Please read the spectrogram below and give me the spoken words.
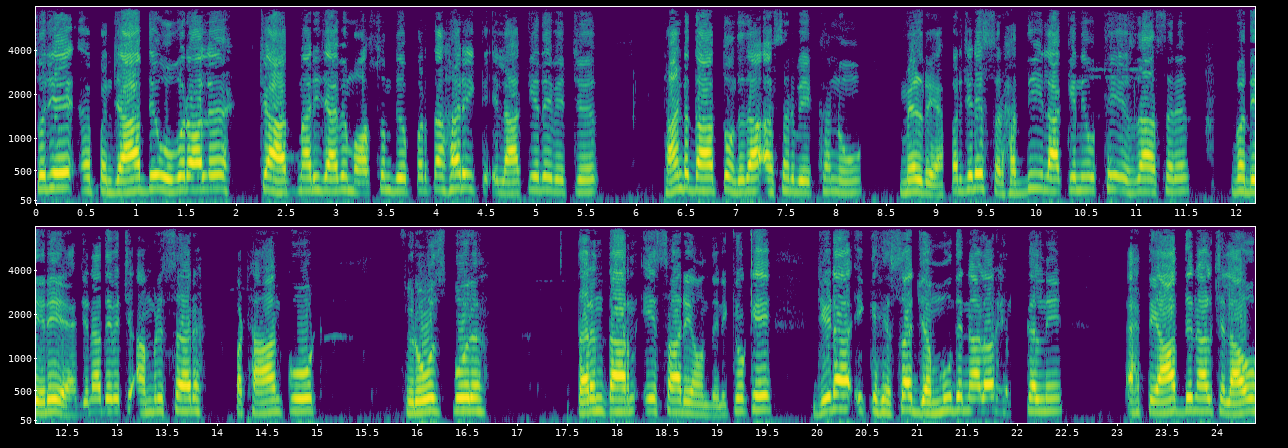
ਸੋ ਜੇ ਪੰਜਾਬ ਦੇ ਓਵਰਆਲ ਝਾਤ ਮਾਰੀ ਜਾਵੇ ਮੌਸਮ ਦੇ ਉੱਪਰ, ਤਾਂ ਹਰ ਇੱਕ ਇਲਾਕੇ ਦੇ ਵਿੱਚ ਠੰਡ ਦਾ, ਧੁੰਦ ਦਾ ਅਸਰ ਵੇਖਣ ਨੂੰ ਮਿਲ ਰਿਹਾ। ਪਰ ਜਿਹੜੇ ਸਰਹੱਦੀ ਇਲਾਕੇ ਨੇ, ਉੱਥੇ ਇਸ ਦਾ ਅਸਰ ਵਧੇਰੇ ਹੈ। ਜਿਨ੍ਹਾਂ ਦੇ ਵਿੱਚ ਅੰਮ੍ਰਿਤਸਰ, ਪਠਾਨਕੋਟ, ਫਿਰੋਜ਼ਪੁਰ, ਤਰਨਤਾਰਨ, ਇਹ ਸਾਰੇ ਆਉਂਦੇ ਨੇ। ਕਿਉਂਕਿ ਜਿਹੜਾ ਇੱਕ ਹਿੱਸਾ ਜੰਮੂ ਦੇ ਨਾਲ ਔਰ ਹਿਮਾਚਲ ਨੇ ਅਹਤਿਆਤ ਦੇ ਨਾਲ ਚਲਾਓ,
